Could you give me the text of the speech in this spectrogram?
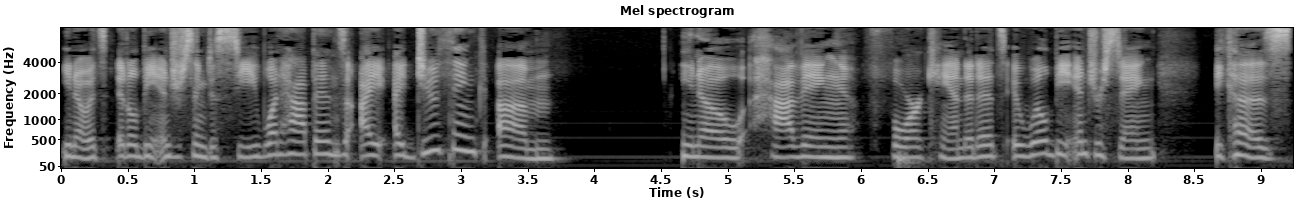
you know, it's it'll be interesting to see what happens. I I do think, um, you know, having four candidates, it will be interesting because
